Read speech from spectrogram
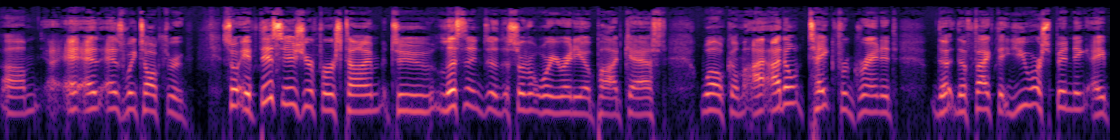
um, as, as we talk through. So if this is your first time to listening to the Servant Warrior Radio podcast, welcome. I, I don't take for granted the, the fact that you are spending a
